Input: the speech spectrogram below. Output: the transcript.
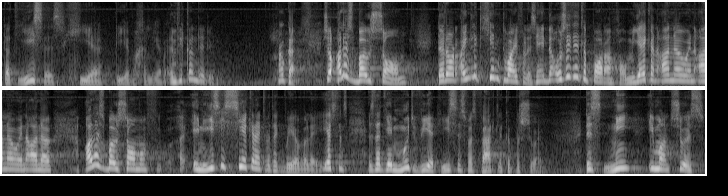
dat Jesus gee die ewige lewe. En wie kan dit doen? OK. So alles bou saam dat daar eintlik geen twyfel is nie. Ons het net 'n paar aangehaal, maar jy kan aanhou en aanhou en aanhou. Alles bou saam om en hier is die sekerheid wat ek by jou wil hê. Eerstens is dat jy moet weet Jesus was werklik 'n persoon. Dis nie iemand soos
